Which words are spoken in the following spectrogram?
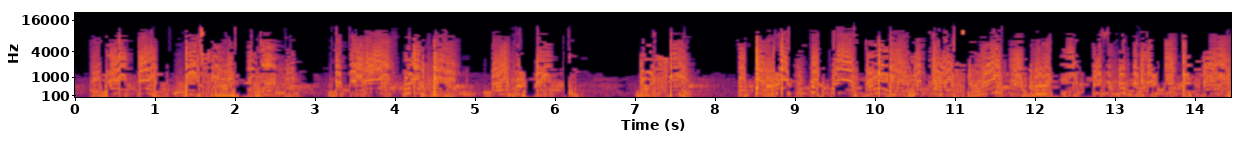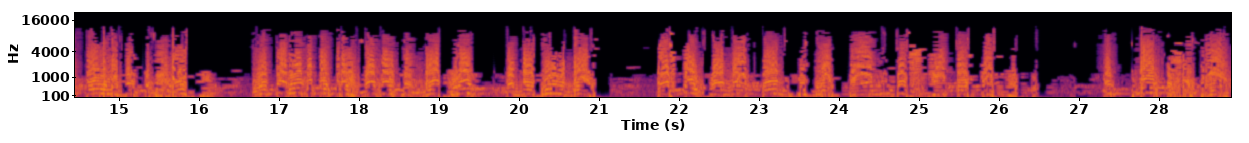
trabajar bajo los tenemos, de parar cuerda, de abrazar, de bajar, y tener su pesar, todo lo que es nuestro primer paso de delante pasado, todo lo que se parece, y parar de contrasar las tendencias, de desnudas, esta fue la publicidad de esta situación. Entonces,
